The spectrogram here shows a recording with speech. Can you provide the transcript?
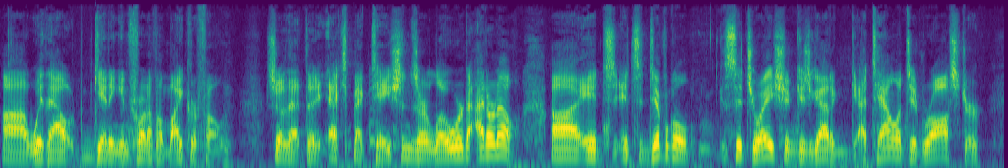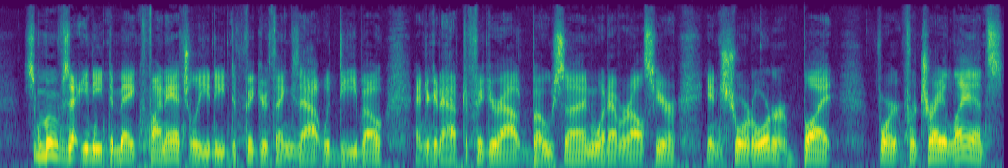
uh, without getting in front of a microphone so that the expectations are lowered. I don't know. Uh, it's it's a difficult situation because you got a, a, talented roster. Some moves that you need to make financially, you need to figure things out with Deebo, and you're going to have to figure out Bosa and whatever else here in short order. But for for Trey Lance,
